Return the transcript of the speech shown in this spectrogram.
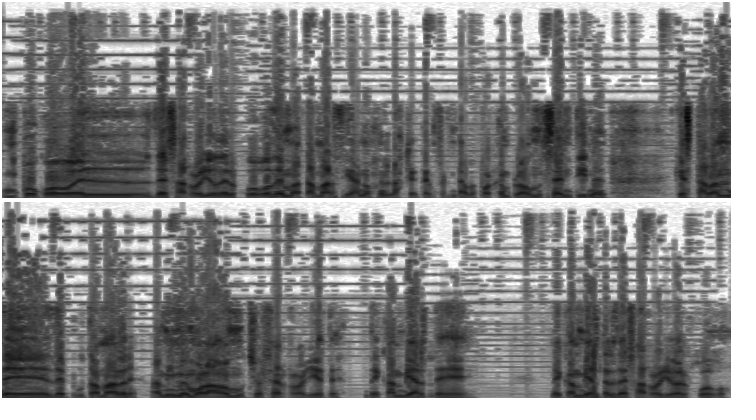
un poco el desarrollo del juego de matamarcianos en las que te enfrentabas, por ejemplo, a un Sentinel que estaban de, de puta madre. A mí me molaba mucho ese rollete de cambiarte, de cambiarte el desarrollo del juego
